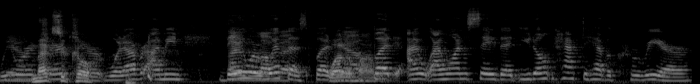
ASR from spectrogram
we Yeah. were in Mexico. church or whatever. I mean, they I were with it. us, but Guatemala. but I, I want to say that you don't have to have a career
